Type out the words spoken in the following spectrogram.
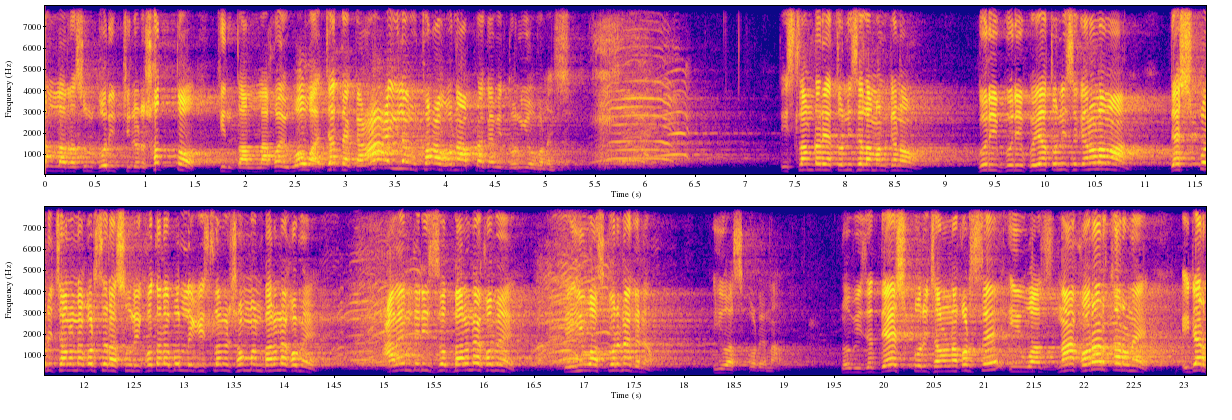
আল্লাহ রাসুল গরিব ছিল সত্য। কিন্তু আল্লাহ হয় ওয়া যাতে আইলাম ফাগনা আপনাকে আমি ধনীয় বানাইছি। ইসলামটার এত নিচে লামান কেন? গরিব গরিব হয়ে এত নিচে কেন লামান? দেশ পরিচালনা করছে রাসুল কথাটা বললে কি ইসলামের সম্মান বাড়ে না কমে? আলেমদের ইজ্জত বাড়ে না কমে? এই করে না কেন? এই করে না। নবী যে দেশ পরিচালনা করছে এই না করার কারণে এটার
